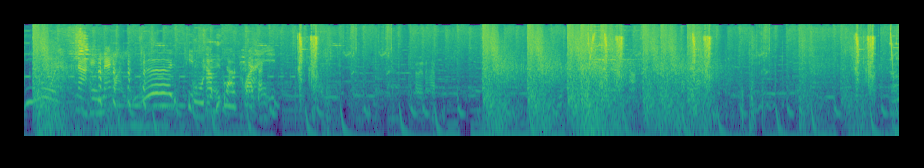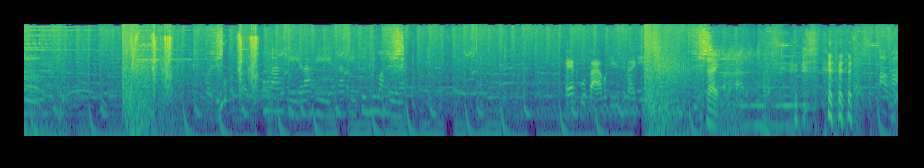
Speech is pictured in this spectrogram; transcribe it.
พี่โง่เนี่ยน่ะเห็นไหมเอ้ยผิดกูคำพูดควายไหนตั้งอะไรนะครับต้องล่างเอล่างเอล่างเอขึ้นที่วางเอแล้วแทนกูตามเมื่อกี้ใช่ไหม ใช่เปล่าเปล่า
